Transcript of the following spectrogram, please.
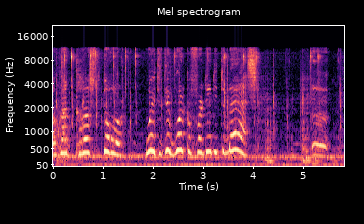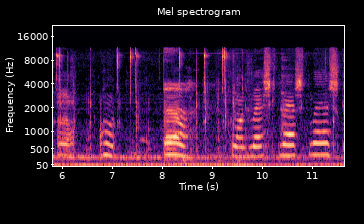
Oh god, close the door. Wait, it didn't work if I needed the mask. Uh, uh, uh, uh. Come on, mask, mask, mask.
